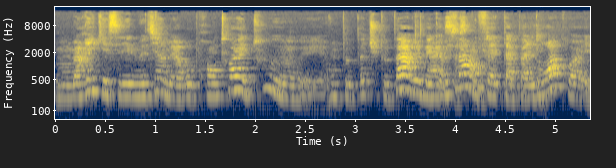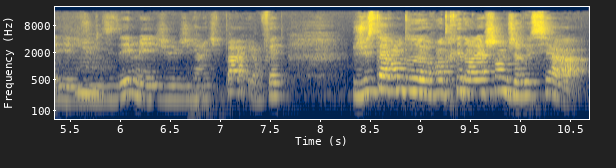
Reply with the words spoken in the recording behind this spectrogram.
mon mari qui essayait de me dire mais reprends-toi et tout on peut pas tu peux pas arriver comme ça, en fait t'as pas le droit quoi et je lui mm. disais mais j'y arrive pas et en fait juste avant de rentrer dans la chambre j'ai réussi à,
